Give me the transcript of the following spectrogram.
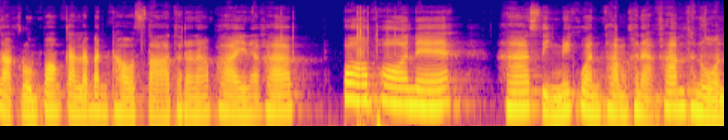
จากกรมป้องกันและบรรเทาสาธารณภัยนะครับปอพแนะ 5 สิ่งไม่ควรทำขณะข้ามถนน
